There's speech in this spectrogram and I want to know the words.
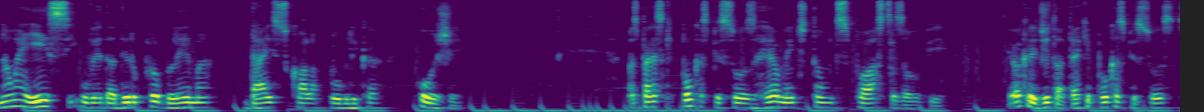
Não é esse o verdadeiro problema da escola pública hoje. Mas parece que poucas pessoas realmente estão dispostas a ouvir. Eu acredito até que poucas pessoas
